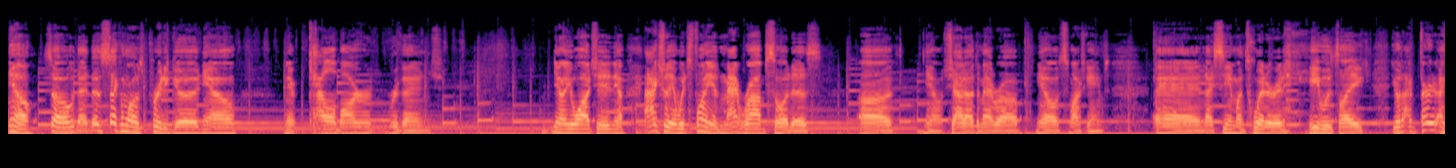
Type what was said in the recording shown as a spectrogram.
you know so that, the second one was pretty good you know you know Kalabar revenge you know you watch it you know actually what's funny is matt robb saw this uh you know shout out to matt robb you know smash games and I see him on Twitter, and he was like, "You know, I, I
